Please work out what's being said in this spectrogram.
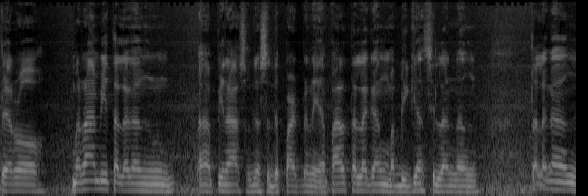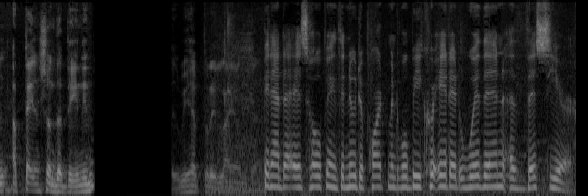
Pero, marami talagang uh, pinasok dyan sa department na yan para talagang mabigyan sila ng talagang attention that they need. We have to rely on them. Pineda is hoping the new department will be created within this year.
